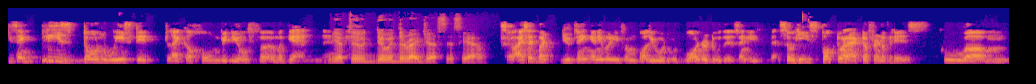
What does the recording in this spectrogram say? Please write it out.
He's saying, please don't waste it like a home video film again. you have to do it the right justice. Yeah, So I said, but do you think anybody from Bollywood would want to do this? And he, so he spoke to an actor friend of his who, um,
